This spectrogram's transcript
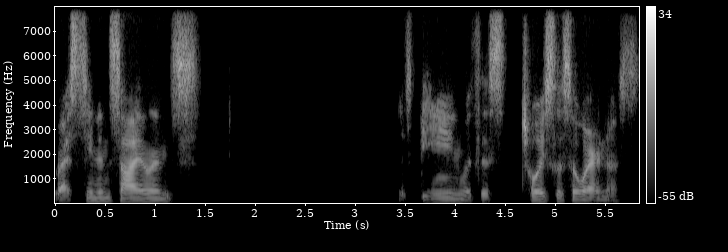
resting in silence, just being with this choiceless awareness.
